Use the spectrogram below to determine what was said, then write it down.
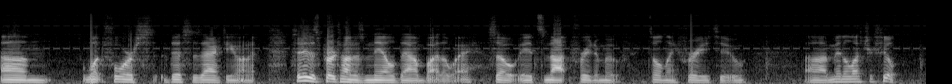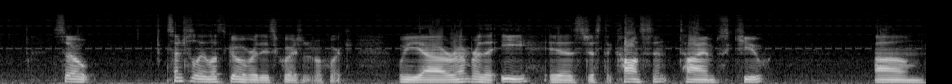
um, what force this is acting on it. Say this proton is nailed down, by the way, so it's not free to move. It's only free to uh, emit electric field. So, essentially, let's go over these equations real quick. We uh, remember that E is just a constant times Q um,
